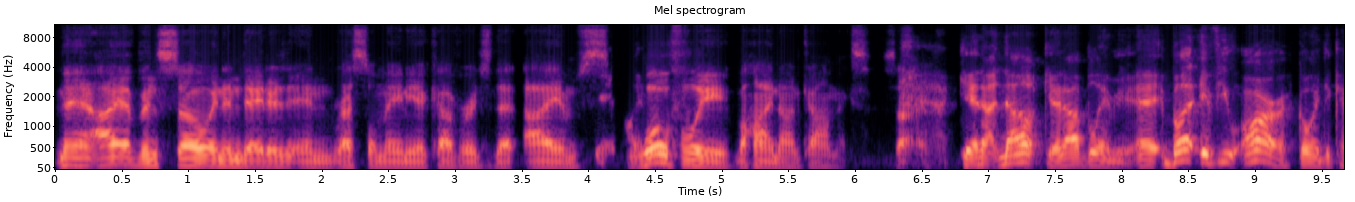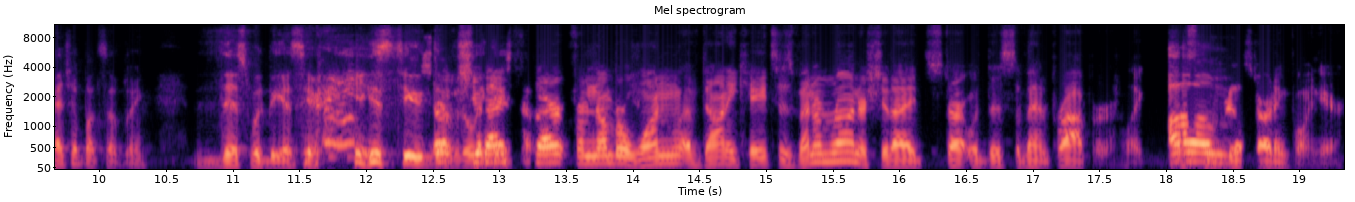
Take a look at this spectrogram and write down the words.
Man, I have been so inundated in WrestleMania coverage that I am woefully behind on comics. Sorry. Cannot no, cannot blame you. Eh, but if you are going to catch up on something, this would be a series to so definitely. Should I start from number one of Donny Cates' Venom run, or should I start with this event proper? Like, what's um, the real starting point here?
